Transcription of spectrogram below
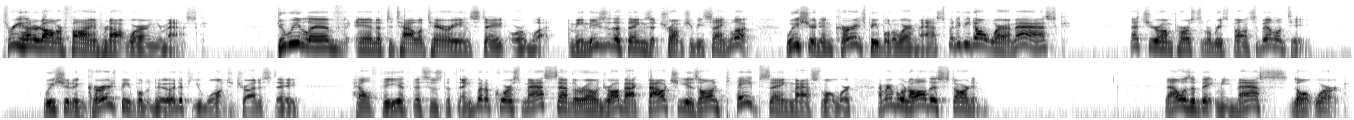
Three hundred dollar fine for not wearing your mask. Do we live in a totalitarian state or what? I mean, these are the things that Trump should be saying. Look, we should encourage people to wear masks, but if you don't wear a mask, that's your own personal responsibility. We should encourage people to do it if you want to try to stay healthy, if this is the thing. But of course, masks have their own drawback. Fauci is on tape saying masks won't work. I remember when all this started. That was a big, I mean, masks don't work.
